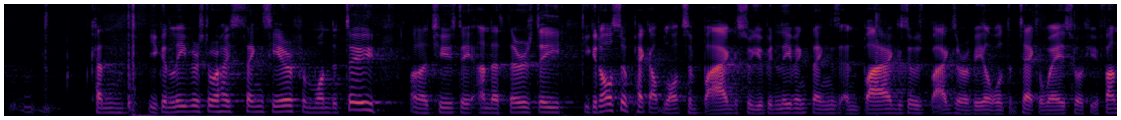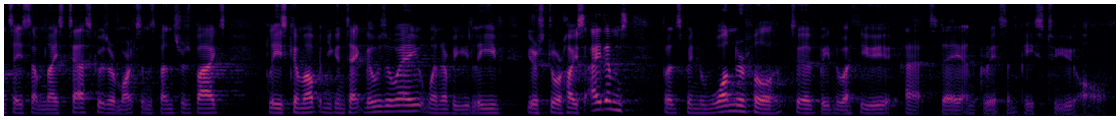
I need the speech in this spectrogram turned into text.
can you can leave your storehouse things here from one to two on a Tuesday and a Thursday. You can also pick up lots of bags. So you've been leaving things in bags. Those bags are available to take away. So if you fancy some nice Tesco's or Marks and Spencer's bags, please come up and you can take those away whenever you leave your storehouse items. But it's been wonderful to have been with you uh, today, and grace and peace to you all.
